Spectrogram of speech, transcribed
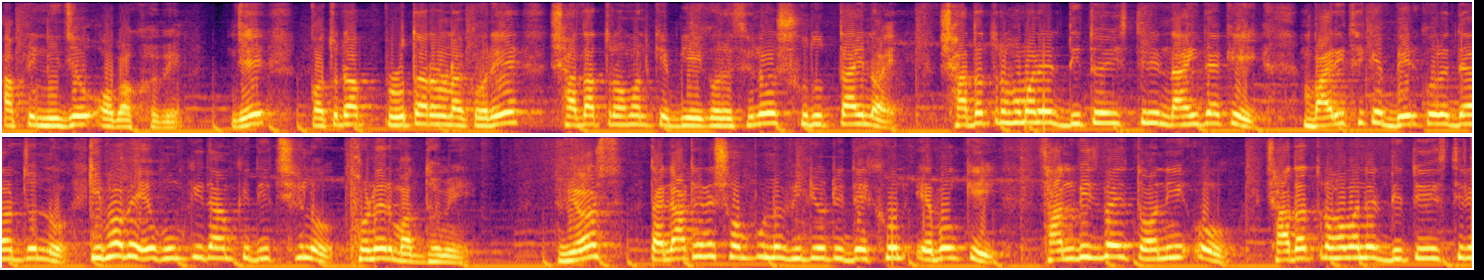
আপনি নিজেও অবাক হবেন। যে কতটা প্রতারণা করে সাদাত রহমানকে বিয়ে করেছিল শুধু তাই নয়, সাদাত রহমানের দ্বিতীয় স্ত্রী নাহিদাকে বাড়ি থেকে বের করে দেওয়ার জন্য কীভাবে হুমকি দামকি দিচ্ছিল ফোনের মাধ্যমে। ভিউয়ার্স, তাই নাটেনের সম্পূর্ণ ভিডিওটি দেখুন এবং কি সানবিজ ভাই টনি ও সাদাত রহমানের দ্বিতীয় স্ত্রী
